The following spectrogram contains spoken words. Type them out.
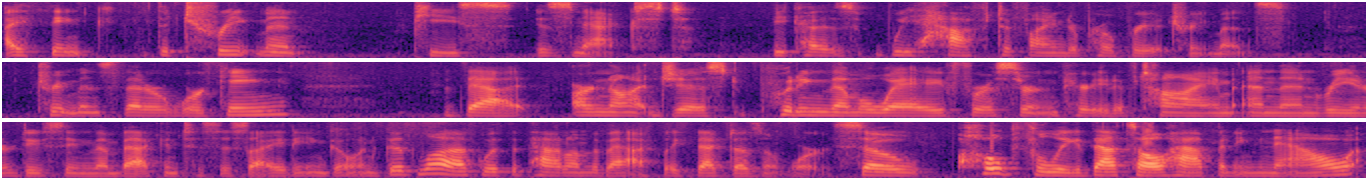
I think the treatment piece is next because we have to find appropriate treatments treatments that are working that are not just putting them away for a certain period of time and then reintroducing them back into society and going, good luck with the pat on the back. Like, that doesn't work. So, hopefully, that's all happening now.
